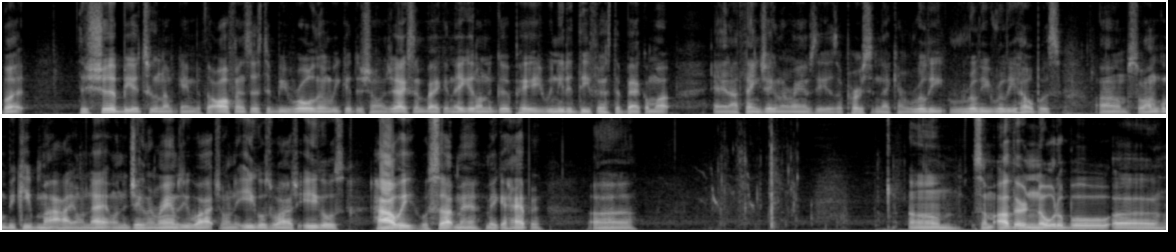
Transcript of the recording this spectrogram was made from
but this should be a tune-up game. If the offense is to be rolling, we get DeSean Jackson back, and they get on the good page. We need a defense to back them up. And I think Jalen Ramsey is a person that can really, really, really help us. Um, so I'm gonna be keeping my eye on that on the Jalen Ramsey watch, on the Eagles watch. Eagles, Howie, what's up, man? Make it happen. Uh, um, some other notable uh,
